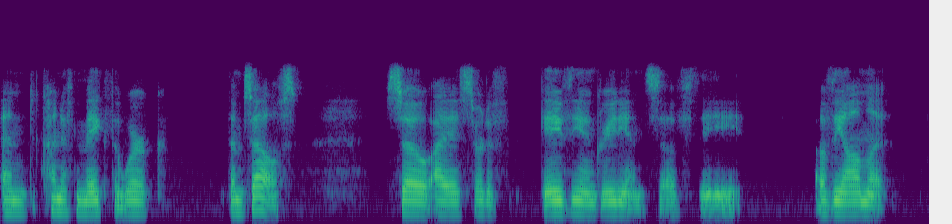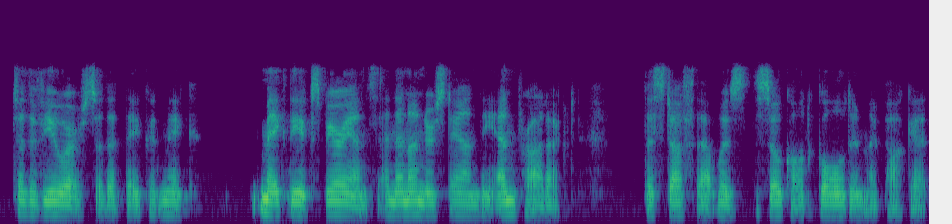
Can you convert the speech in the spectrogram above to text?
and kind of make the work themselves. So I sort of gave the ingredients of the of the omelet to the viewer so that they could make make the experience and then understand the end product, the stuff that was the so called gold in my pocket.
